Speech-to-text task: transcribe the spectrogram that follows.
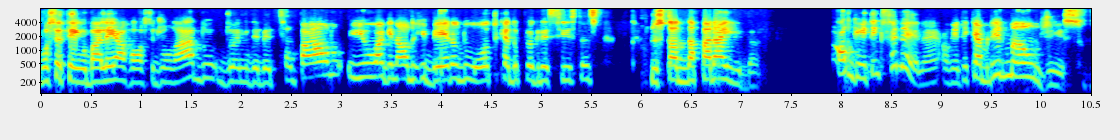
Você tem o Baleia Rossi de um lado, do MDB de São Paulo, e o Agnaldo Ribeiro do outro, que é do Progressistas do estado da Paraíba. Alguém tem que ceder, né? Alguém tem que abrir mão disso.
